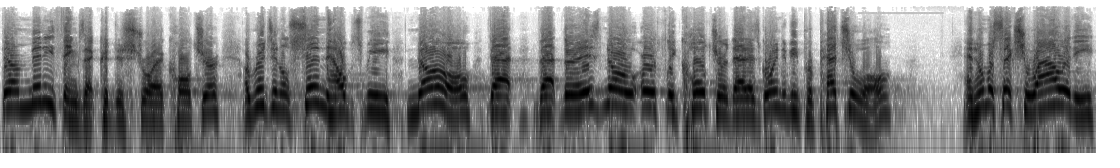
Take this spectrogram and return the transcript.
There are many things that could destroy a culture. Original sin helps me know that, that there is no earthly culture that is going to be perpetual. And homosexuality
